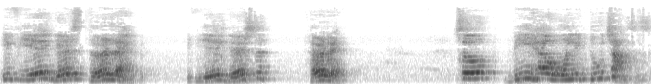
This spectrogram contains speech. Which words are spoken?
if A gets third rank, if A gets third rank, so B have only two chances.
